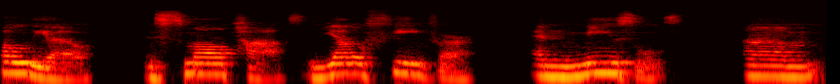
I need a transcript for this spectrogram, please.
polio and smallpox and yellow fever and measles. Um,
